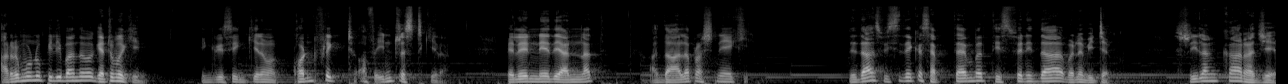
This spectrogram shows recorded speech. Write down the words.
අරමුණු පිළිබඳව ගැටුමකින් ඉංග්‍රීසින් කියනව කොන්ෆලික්් of ඉන්ට්‍රස්ට් කියලා පෙළෙන්නේ ද යන්නත් අදාළ ප්‍රශ්නයකි. දෙදස් විසි දෙක සැප්තැම්බර් තිස්වනිදා වන විට. ශ්‍රී ලංකා රජය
